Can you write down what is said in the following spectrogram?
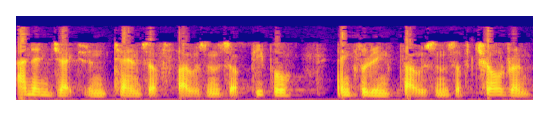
and injected in tens of thousands of people, including thousands of children.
